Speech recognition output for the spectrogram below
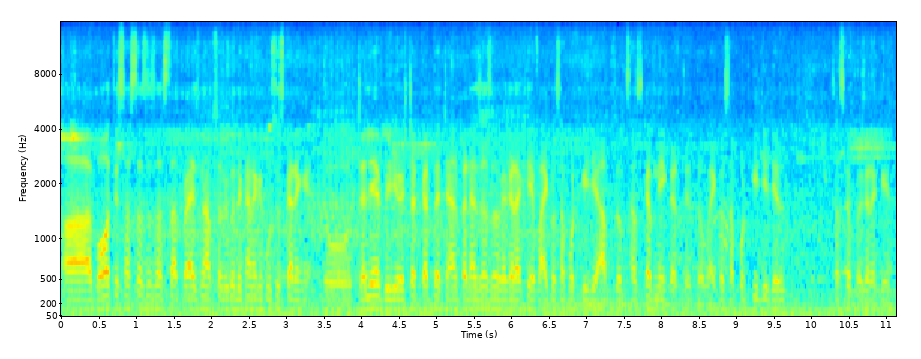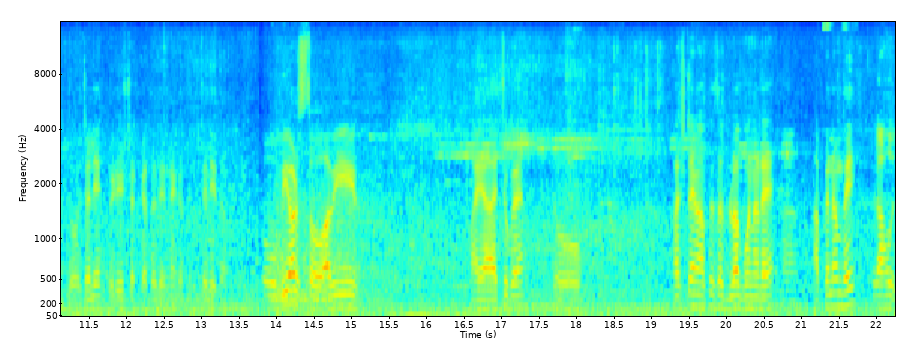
आ, बहुत ही सस्ता से सस्ता प्राइस में आप सभी को दिखाने की कोशिश करेंगे। तो चलिए वीडियो स्टार्ट करते हैं। चैनल पर नज़र करके रखिए। भाई को सपोर्ट कीजिए। आप लोग सब्सक्राइब नहीं करते तो भाई को सपोर्ट कीजिए ज़रूर सब्सक्राइब करके रखिए। तो चलिए वीडियो स्टार्ट करते देने का तो चलिए तो। तो व्यूअर्स तो अभी भाई आ चुके हैं। तो फ़र्स्ट टाइम आपके साथ ब्लॉग बना रहे हैं। हाँ। आपका नाम भाई? राहुल।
